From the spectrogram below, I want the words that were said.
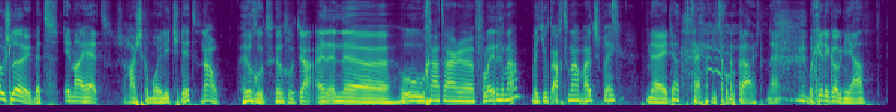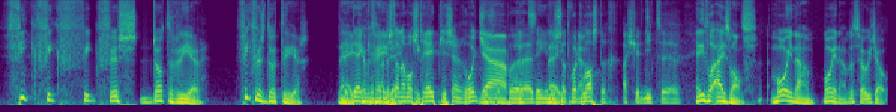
Ausleu met In My Head. Dat is een hartstikke mooi liedje dit. Nou, heel goed, heel goed. Ja, en, en eh, hoe, hoe gaat haar eh, volledige naam? Weet je hoe het achternaam uit te spreken? Nee, dat krijg ik niet voor elkaar. Nee, daar begin ik ook niet aan. Fiek, Fiek, Fiekfus Dotterier. Fiekfus Dotterier. Nee, ik denk heb het, geen er staan allemaal Ik- streepjes en rondjes Ja, op eh, dat- dingen. nee, dus dat wordt ja. lastig als je niet... eh, In ieder geval IJslands. Mooie naam. Mooie naam, dat sowieso.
